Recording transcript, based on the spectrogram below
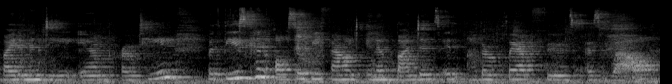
vitamin D, and protein, but these can also be found in abundance in other plant foods as well.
